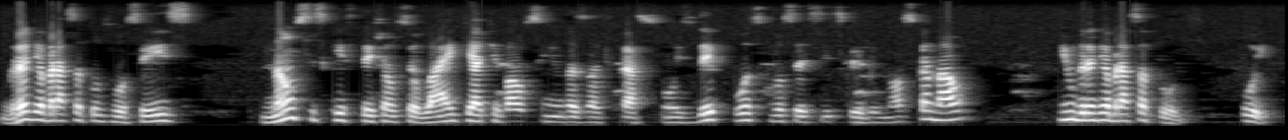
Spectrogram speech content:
Um grande abraço a todos vocês. Não se esqueça de deixar o seu like e ativar o sininho das notificações depois que você se inscrever no nosso canal. E um grande abraço a todos. Fui!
